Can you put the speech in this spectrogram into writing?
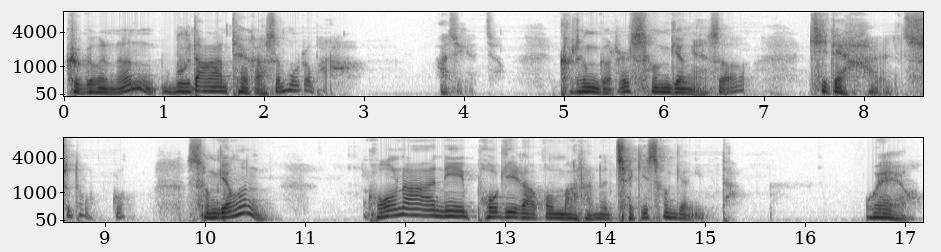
그거는 무당한테 가서 물어봐. 아시겠죠? 그런 거를 성경에서 기대할 수도 없고, 성경은 고난이 복이라고 말하는 책이 성경입니다. 왜요?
